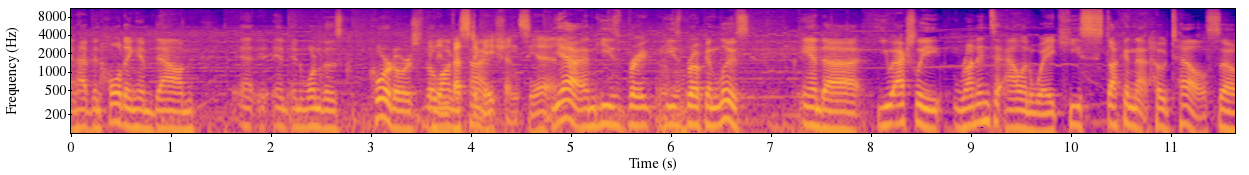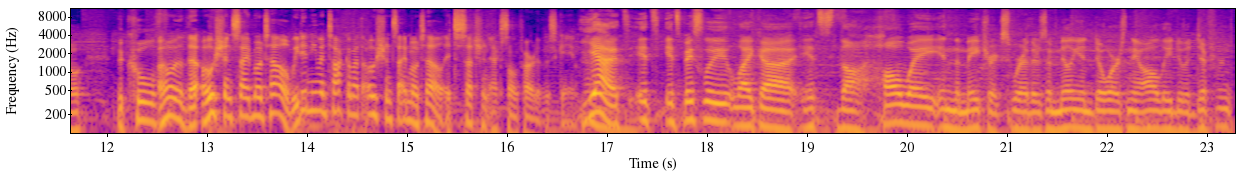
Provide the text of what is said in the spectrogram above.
and have been holding him down in, in one of those corridors for the In longest time. investigations, yeah. Yeah, and he's break he's broken loose, and uh, you actually run into Alan Wake. He's stuck in that hotel. So the cool. Oh, the Oceanside Motel. We didn't even talk about the Oceanside Motel. It's such an excellent part of this game. Yeah, it's it's it's basically like uh, it's the hallway in the Matrix where there's a million doors and they all lead to a different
